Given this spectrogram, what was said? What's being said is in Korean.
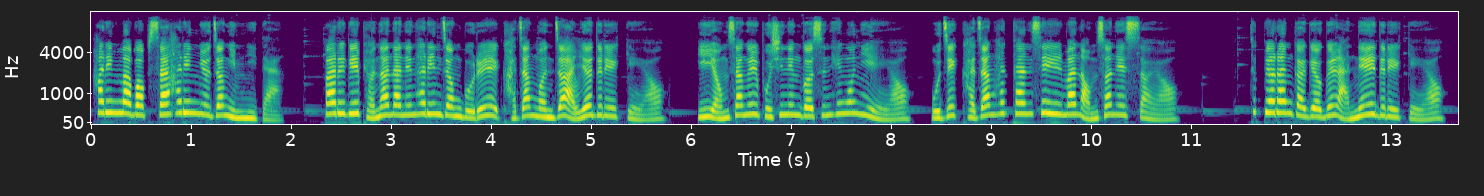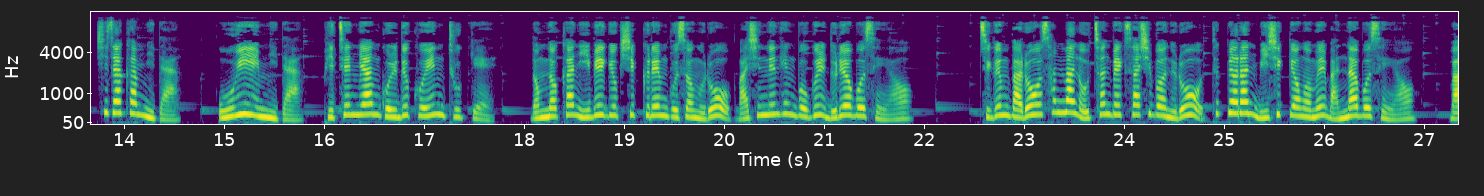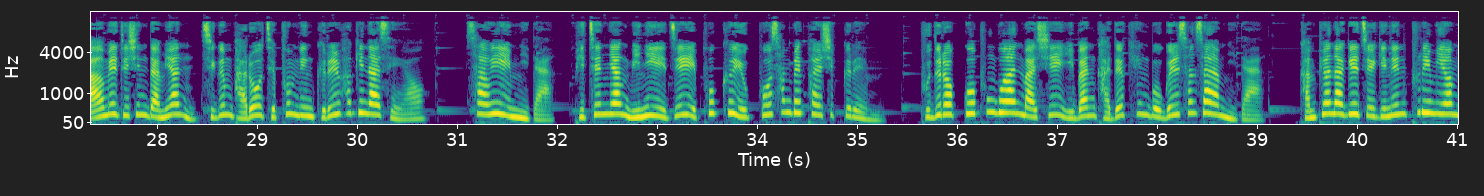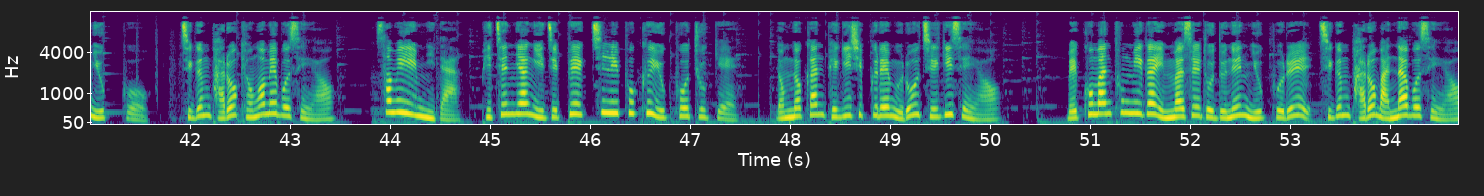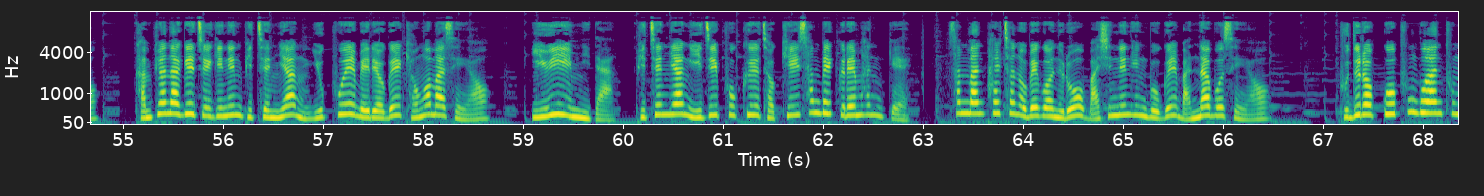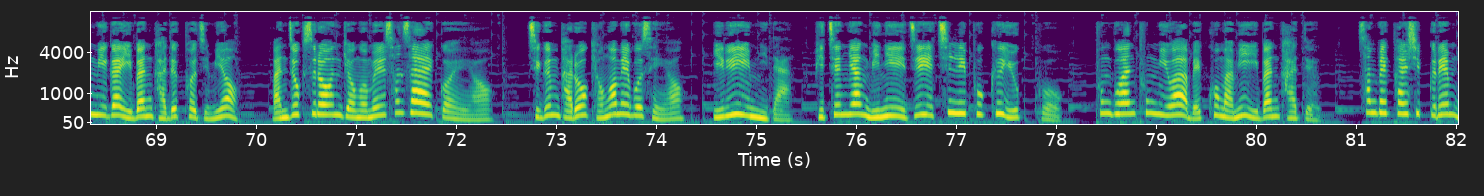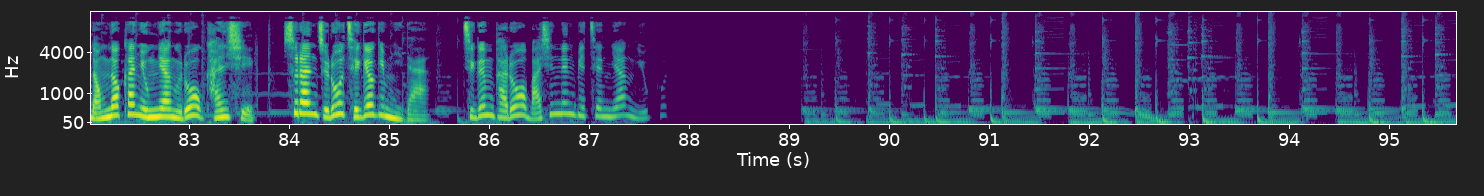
할인마법사 할인요정입니다. 빠르게 변환하는 할인 정보를 가장 먼저 알려드릴게요. 이 영상을 보시는 것은 행운이에요. 오직 가장 핫한 세일만 엄선했어요. 특별한 가격을 안내해드릴게요. 시작합니다. 5위입니다. 빛의 양 골드코인 2개. 넉넉한 260g 구성으로 맛있는 행복을 누려보세요. 지금 바로 35,140원으로 특별한 미식 경험을 만나보세요. 마음에 드신다면 지금 바로 제품 링크를 확인하세요. 4위입니다. 빛의 양 미니에지 포크 6포 380g. 부드럽고 풍부한 맛이 입안 가득 행복을 선사합니다. 간편하게 즐기는 프리미엄 6포. 지금 바로 경험해보세요. 3위입니다. 빛의 양 이지팩 칠리 포크 6포 2개. 넉넉한 120g으로 즐기세요. 매콤한 풍미가 입맛을 돋우는 6포를 지금 바로 만나보세요. 간편하게 즐기는 빛앤양 6포의 매력을 경험하세요. 2위입니다. 빛앤양 이지 포크 저키 300g 1개. 38,500원으로 맛있는 행복을 만나보세요. 부드럽고 풍부한 풍미가 입안 가득 퍼지며 만족스러운 경험을 선사할 거예요. 지금 바로 경험해보세요. 1위입니다. 빛앤양 미니에지 칠리 포크 6포. 풍부한 풍미와 매콤함이 입안 가득. 380g 넉넉한 용량으로 간식, 술안주로 제격입니다. 지금 바로 맛있는 빛앤양 6포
